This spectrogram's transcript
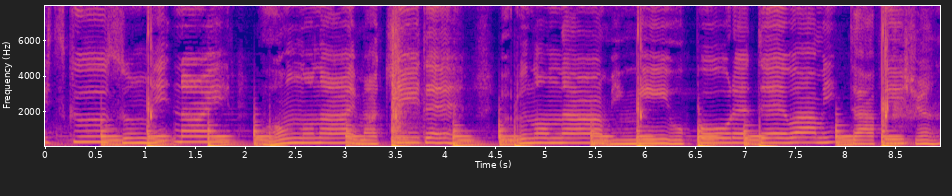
い尽くす midnight 無音のない街で夜の波に溺れては見たビジョン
